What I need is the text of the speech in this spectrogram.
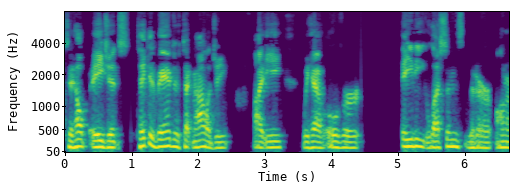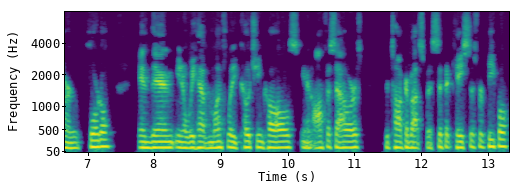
to help agents take advantage of technology, i.e., we have over 80 lessons that are on our portal, and then you know we have monthly coaching calls and office hours to talk about specific cases for people.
